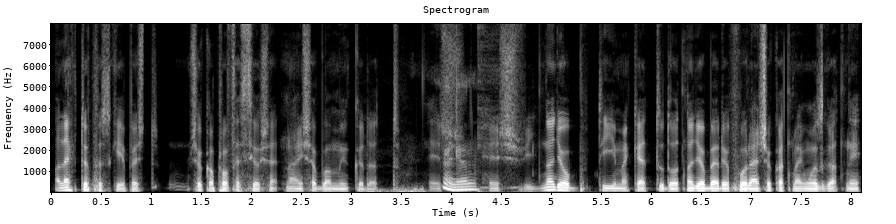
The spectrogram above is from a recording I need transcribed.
a legtöbbhöz képest sokkal professzionálisabban működött. És, Igen. és így nagyobb tímeket tudott, nagyobb erőforrásokat megmozgatni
